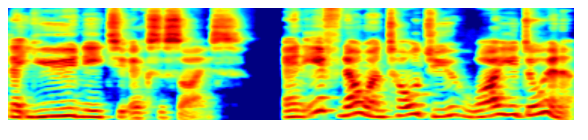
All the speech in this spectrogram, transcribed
that you need to exercise? And if no one told you, why are you doing it?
